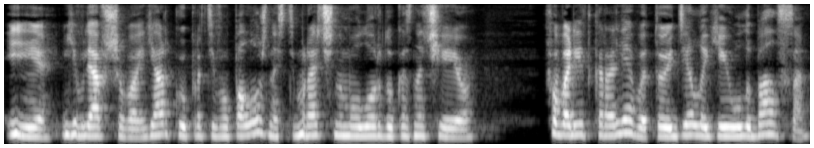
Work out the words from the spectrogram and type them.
и являвшего яркую противоположность мрачному лорду-казначею. Фаворит королевы то и дело ей улыбался,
